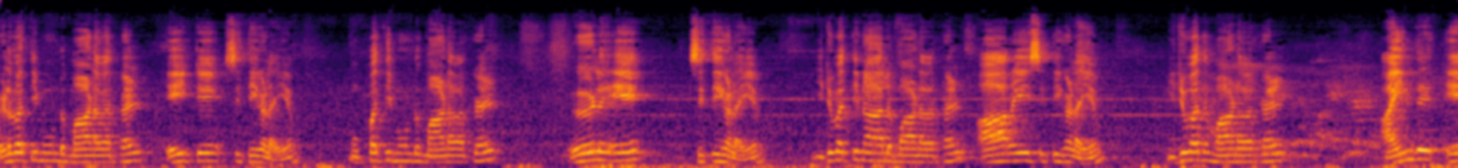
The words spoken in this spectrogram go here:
எழுபத்தி மூன்று மாணவர்கள் எயிட் ஏ சித்திகளையும் முப்பத்தி மூன்று மாணவர்கள் ஏழு ஏ சித்திகளையும் இருபத்தி நாலு மாணவர்கள் ஆறு ஏ சித்திகளையும் இருபது மாணவர்கள் ஐந்து ஏ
